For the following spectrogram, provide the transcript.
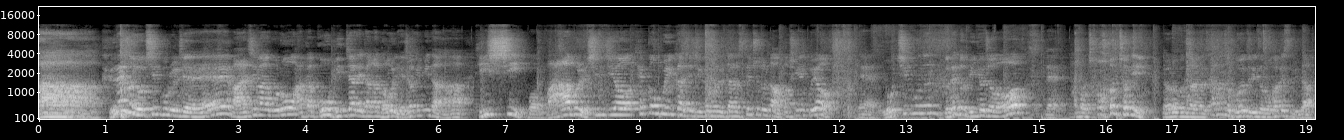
아 그래서 이 친구를 이제 마지막으로 아까 고 빈자리에다가 넣을 예정입니다. DC, 뭐 마블, 심지어 태권브이까지 지금 일단은 statue들 다 unboxing 했고요. 네, 이 친구는 그래도 비교적 네 한번 천천히 여러분들을 까면서 보여드리도록 하겠습니다.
